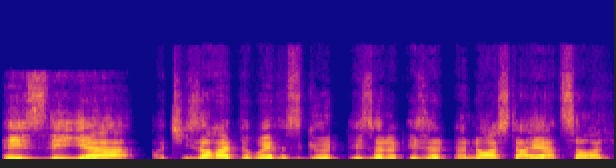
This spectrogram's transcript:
Is the uh geez, I hope the weather's good. Is it is it a nice day outside?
